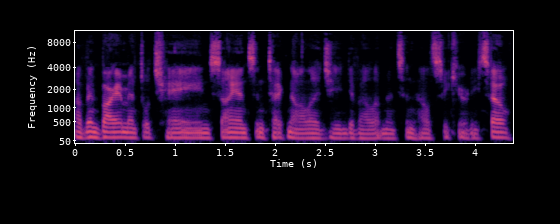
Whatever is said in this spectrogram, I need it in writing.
of environmental change, science and technology developments, and health security. So,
